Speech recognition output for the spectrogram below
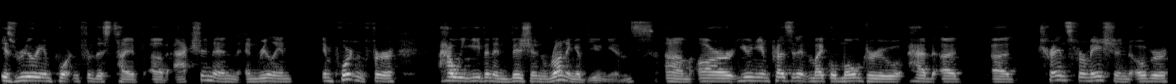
is really important for this type of action and, and really important for how we even envision running of unions. Um, our union president, Michael Mulgrew, had a, a transformation over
